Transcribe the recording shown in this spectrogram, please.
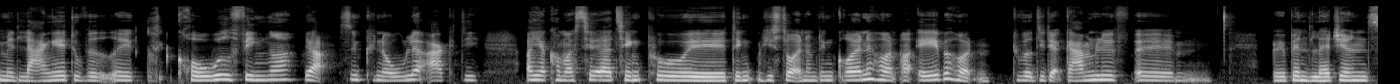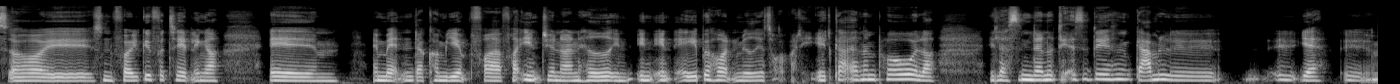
med lange, du ved, øh, krogede fingre. Ja. Sådan knogleagtig. Og jeg kom også til at tænke på øh, den historien om den grønne hånd og abehånden. Du ved, de der gamle øh, urban legends og øh, sådan folkefortællinger øh, af manden, der kom hjem fra, fra Indien, og han havde en, en, en abehånd med. Jeg tror, var det Edgar Allan Poe, eller, eller sådan noget andet. Det, altså, det er sådan en gammel, øh, øh, ja, øh,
